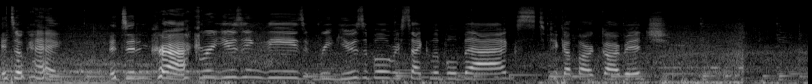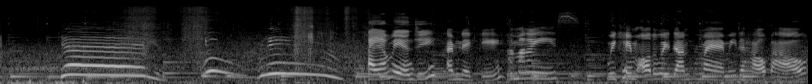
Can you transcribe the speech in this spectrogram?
it's okay. It didn't crack. We're using these reusable, recyclable bags to pick up our garbage. Yay! Woo! Hi, I'm Angie. I'm Nikki. I'm Anais. We came all the way down from Miami to help out.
